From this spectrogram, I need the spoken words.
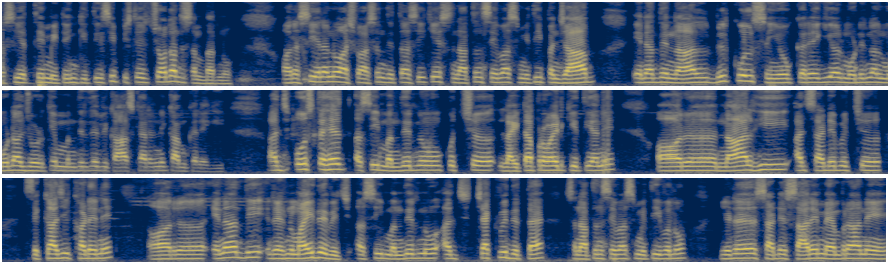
ਅਸੀਂ ਇੱਥੇ ਮੀਟਿੰਗ ਕੀਤੀ ਸੀ ਪਿਛਲੇ 14 ਦਸੰਬਰ ਨੂੰ ਔਰ ਅਸੀਂ ਇਹਨਾਂ ਨੂੰ ਆਸ਼ਵਾਸਨ ਦਿੱਤਾ ਸੀ ਕਿ ਸਨਾਤਨ ਸੇਵਾ ਸਮਿਤੀ ਪੰਜਾਬ ਇਹਨਾਂ ਦੇ ਨਾਲ ਬਿਲਕੁਲ ਸਹਿਯੋਗ ਕਰੇਗੀ ਔਰ ਮੋਢੇ ਨਾਲ ਮੋਢਾ ਜੋੜ ਕੇ ਮੰਦਿਰ ਦੇ ਵਿਕਾਸ ਕਰਨ ਲਈ ਕੰਮ ਕਰੇਗੀ। ਅੱਜ ਉਸ ਤਹਿਤ ਅਸੀਂ ਮੰਦਿਰ ਨੂੰ ਕੁਝ ਲਾਈਟਾਂ ਪ੍ਰੋਵਾਈਡ ਕੀਤੀਆਂ ਨੇ ਔਰ ਨਾਲ ਹੀ ਅੱਜ ਸਾਡੇ ਵਿੱਚ ਸਿੱਕਾ ਜੀ ਖੜੇ ਨੇ ਔਰ ਇਹਨਾਂ ਦੀ ਰਹਿਨੁਮਾਈ ਦੇ ਵਿੱਚ ਅਸੀਂ ਮੰਦਿਰ ਨੂੰ ਅੱਜ ਚੈੱਕ ਵੀ ਦਿੱਤਾ ਹੈ ਸਨਾਤਨ ਸੇਵਾ ਸਮਿਤੀ ਵੱਲੋਂ ਜਿਹੜੇ ਸਾਡੇ ਸਾਰੇ ਮੈਂਬਰਾਂ ਨੇ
